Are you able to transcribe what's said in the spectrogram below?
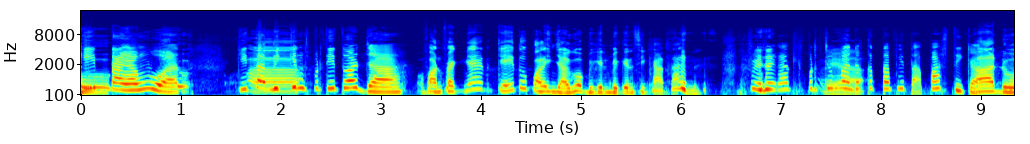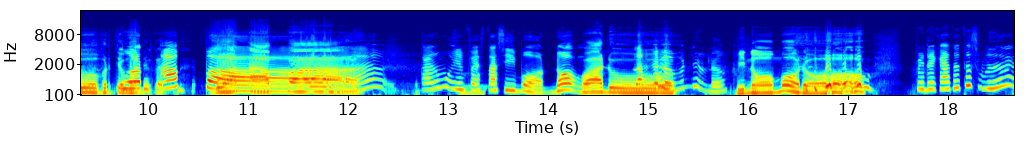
kita yang buat, Aduh. Kita Ah. bikin seperti itu aja. Fun fact-nya kayak itu paling jago bikin-bikin singkatan. PDKT percuma Iya. deket tapi tak pasti kak. Aduh, percuma buat deket. apa? Buat apa? Kamu investasi bodong. Waduh. Lah bener dong. Binomo dong. PDKT itu sebenarnya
